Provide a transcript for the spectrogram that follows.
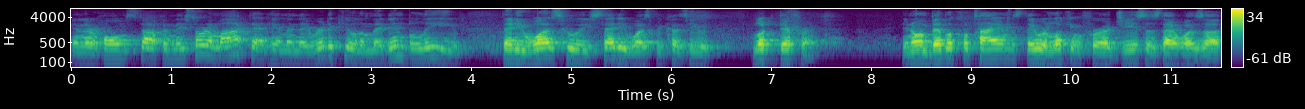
in their home stuff, and they sort of mocked at him and they ridiculed him. They didn't believe that he was who he said he was because he looked different. You know, in biblical times, they were looking for a Jesus that was a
